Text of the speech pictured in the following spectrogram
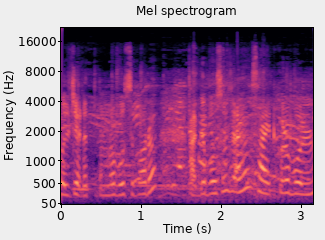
বলছে এটাতে তোমরা বসে পড়ো। আগে বসে, যাই হোক সাইড করে বলল।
